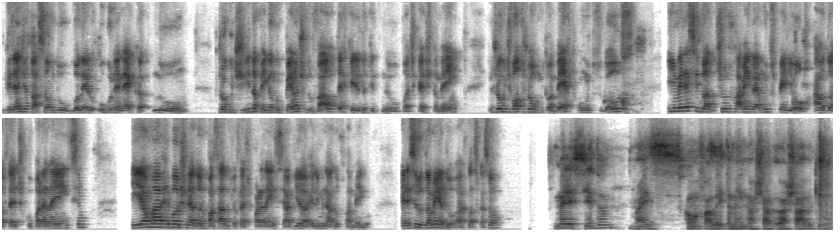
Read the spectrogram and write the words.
Grande atuação do goleiro Hugo Neneca no jogo de ida, pegando um pênalti do Walter, querido aqui no podcast também. No jogo de volta, um jogo muito aberto, com muitos gols. E merecido, o time do Flamengo é muito superior ao do Atlético Paranaense. E é uma revanche né, do ano passado que o Atlético Paranaense havia eliminado o Flamengo. Merecido também, Edu, a classificação? Merecido, mas como eu falei também, eu achava, eu achava que o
